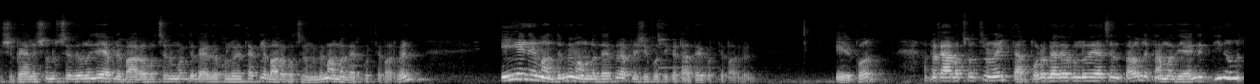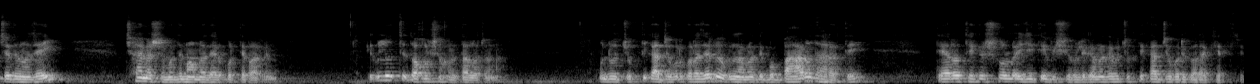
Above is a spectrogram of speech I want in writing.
একশো বিয়াল্লিশ অনুচ্ছেদ অনুযায়ী আপনি বারো বছরের মধ্যে বেদখল হয়ে থাকলে বারো বছরের মধ্যে মামলা দায়ের করতে পারবেন। এই আইনের মাধ্যমে মামলা দায়ের করে আপনি সেই প্রতিকাটা আদায় করতে পারবেন। এরপর আপনার কাগজপত্র নেই, তারপরেও বেদখল হয়ে আছেন, তাহলে তামাদি আইনের তিন অনুচ্ছেদ অনুযায়ী ছয় মাসের মধ্যে মামলা দায়ের করতে পারবেন। এগুলো হচ্ছে দখল সংক্রান্ত আলোচনা। কোনো চুক্তি কার্যকর করা যাবে? ওগুলো আমরা দেখব বারো ধারাতে তেরো থেকে ষোলো এই জাতীয় বিষয়গুলিকে আমরা দেখব চুক্তি কার্যকরী করার ক্ষেত্রে।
